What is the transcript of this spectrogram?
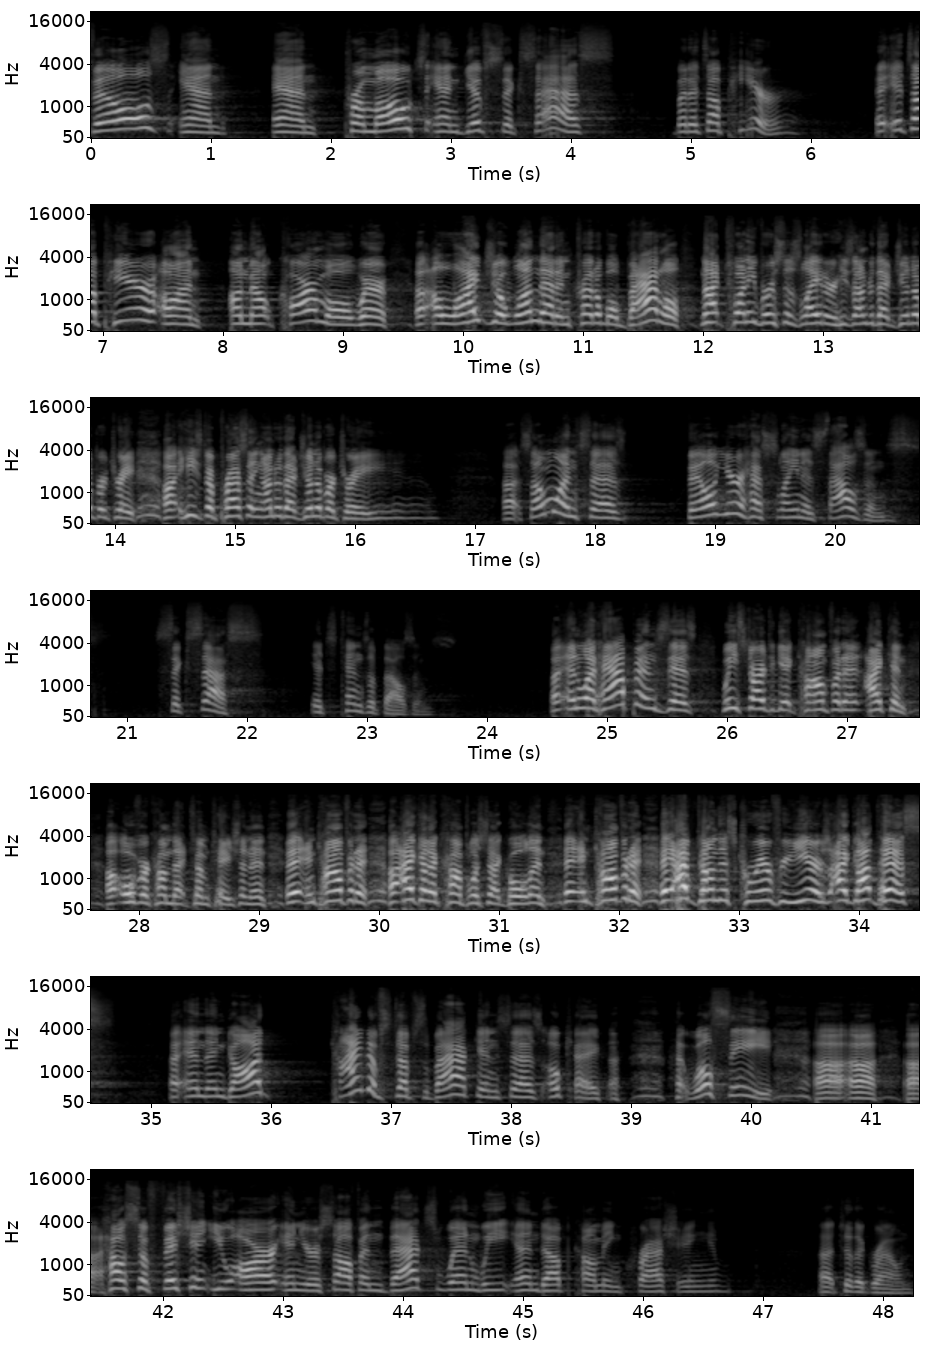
fills and, and promotes and gives success, but it's up here it's up here on, on Mount Carmel where uh, Elijah won that incredible battle. Not 20 verses later, he's under that juniper tree. Uh, he's depressing under that juniper tree. Uh, someone says, failure has slain his thousands, success, it's tens of thousands. Uh, and what happens is we start to get confident I can uh, overcome that temptation and, and confident uh, I can accomplish that goal and, and confident, hey, I've done this career for years, I got this. And then God kind of steps back and says, okay, we'll see uh, uh, uh, how sufficient you are in yourself. And that's when we end up coming crashing uh, to the ground.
